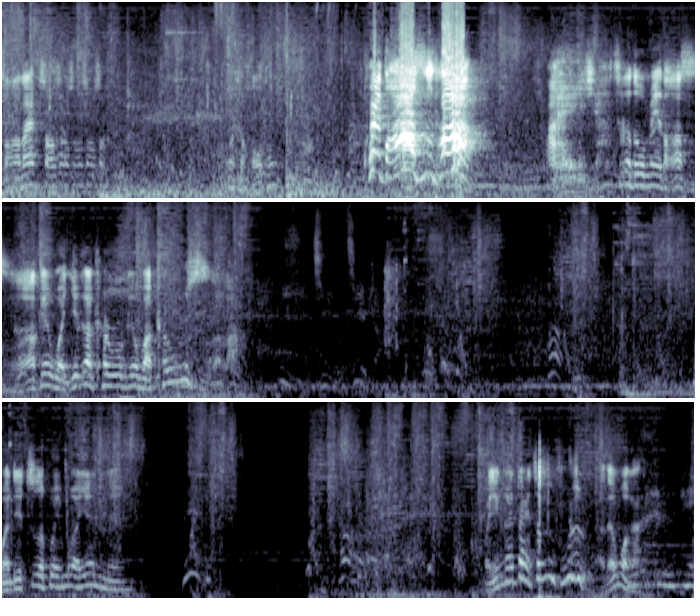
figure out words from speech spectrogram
杀来杀杀杀杀杀！我操，好痛！快打死他！哎呀，这都没打死，给我一个抠，给我抠死了！我的智慧默认呢？我应该带征服者的，我感觉，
